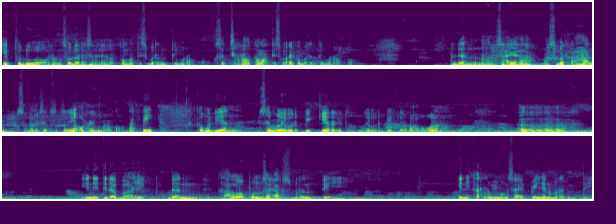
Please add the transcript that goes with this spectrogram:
itu dua orang saudara saya otomatis berhenti merokok. Secara otomatis mereka berhenti merokok. Dan uh, saya masih bertahan sebagai satu-satunya orang yang merokok. Tapi kemudian saya mulai berpikir gitu, mulai berpikir bahwa uh, ini tidak baik dan kalaupun saya harus berhenti, ini karena memang saya ingin berhenti,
